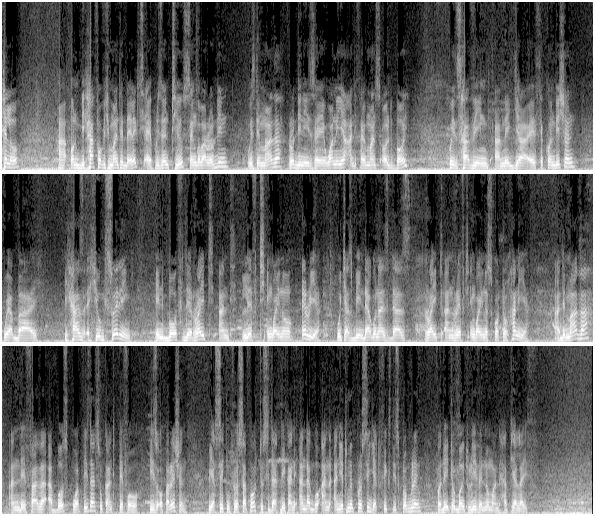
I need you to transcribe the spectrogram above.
Hello, uh, on behalf of Humanity Direct, I present to you Sengoba Rodney with the mother. Rodney is a one year and five months old boy who is having a major health condition whereby he has a huge swelling in both the right and left inguinal area, which has been diagnosed as right and left inguinal inguinoscrotal hernia. Uh, the mother and the father are both poor peasants who can't pay for his operation. We are seeking for your support to see that they can undergo an anatomy procedure to fix this problem for the little boy to live a normal and happier life.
